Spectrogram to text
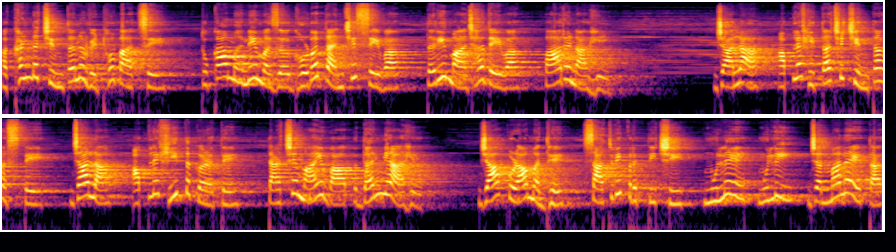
अखंड चिंतन विठोबाचे. तुका म्हणे मज घोडो त्यांची सेवा तरी माझ्या देवा पार नाही. ज्याला आपल्या हिताची चिंता असते ज्याला आपले हित कळते त्याचे मायबाप धन्य आहे ज्या कुळामध्ये सात्विक वृत्तीची मुले मुली जन्माला येतात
